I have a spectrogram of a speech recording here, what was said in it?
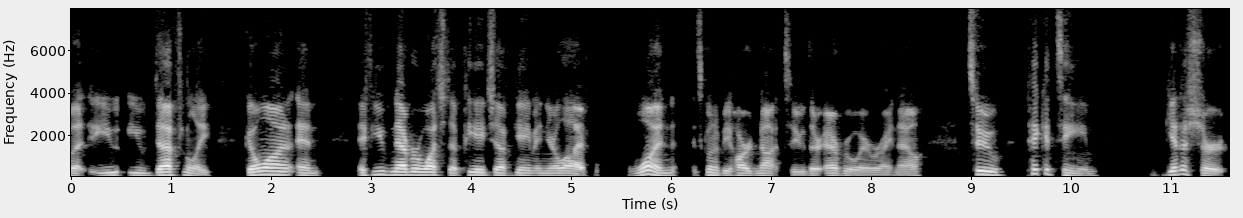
but you you definitely go on and if you've never watched a PHF game in your life, one, it's going to be hard not to. They're everywhere right now. Two, pick a team, get a shirt,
